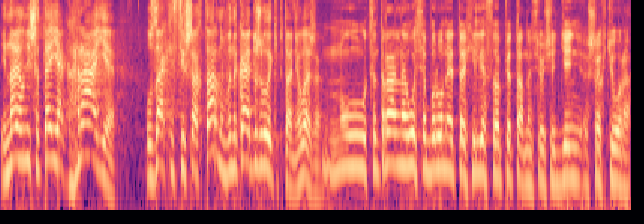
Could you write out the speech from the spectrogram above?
І найголовніше те, як грає у захисті Шахтар, ну виникає дуже велике питання. Олеже. Ну, центральная ось обороны это Ахиллесова пята на сегодняшний день Шахтера.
